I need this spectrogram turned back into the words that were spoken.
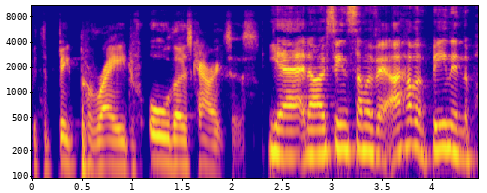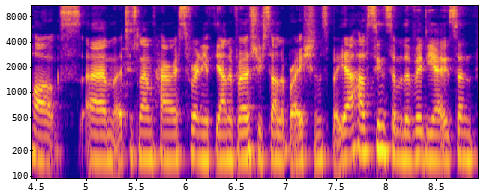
with the big parade of all those characters? Yeah, no, I've seen some of it. I haven't been in the parks um, at Disneyland Paris for any of the anniversary celebrations, but yeah, I have seen some of the videos, and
